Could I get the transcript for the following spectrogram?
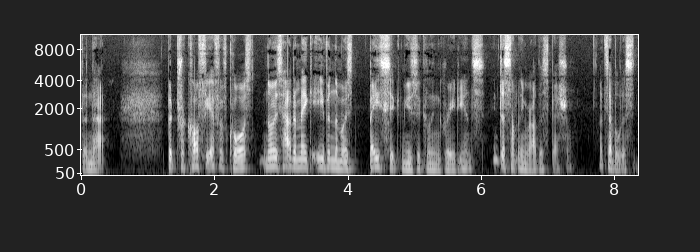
than that. But Prokofiev, of course, knows how to make even the most basic musical ingredients into something rather special. Let's have a listen.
